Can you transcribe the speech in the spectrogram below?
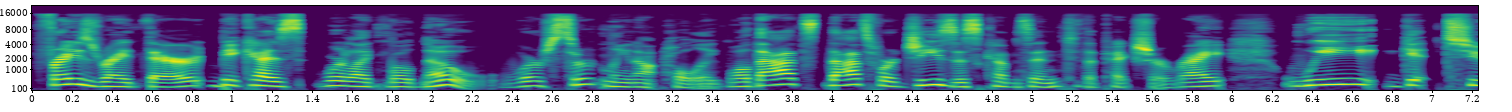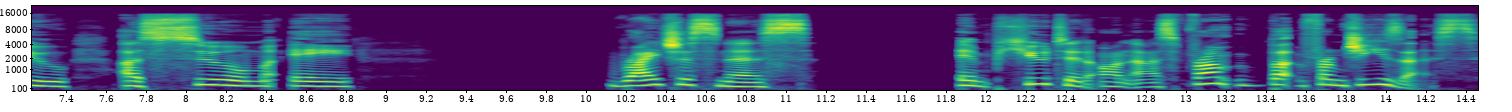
phrase right there because we're like, well, no, we're certainly not holy. Well, that's that's where Jesus comes into the picture, right? We get to assume a righteousness imputed on us from but from Jesus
